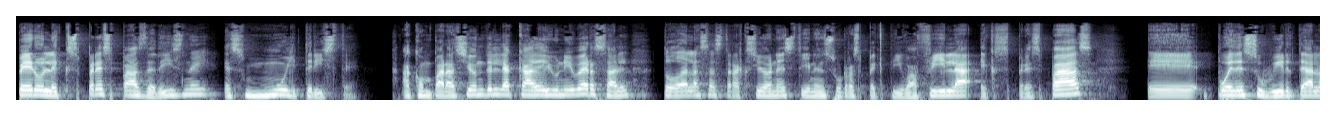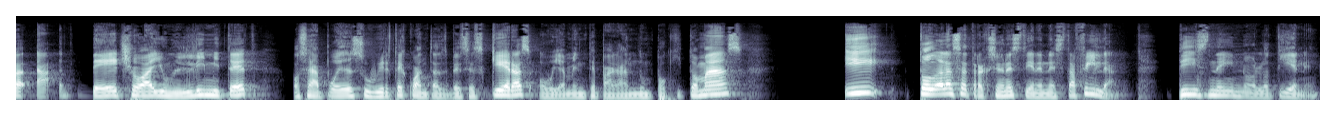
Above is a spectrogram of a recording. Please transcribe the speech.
pero el Express Pass de Disney es muy triste. A comparación del de acá de Universal, todas las atracciones tienen su respectiva fila, Express Pass, eh, puedes subirte a la... de hecho, hay un limited, o sea, puedes subirte cuantas veces quieras, obviamente pagando un poquito más. Y todas las atracciones tienen esta fila. Disney no lo tiene.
